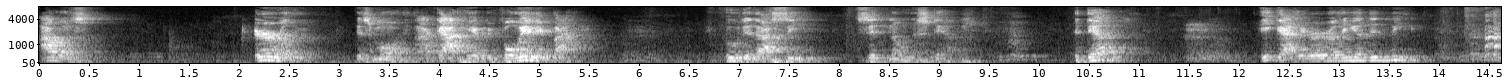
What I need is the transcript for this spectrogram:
I was early this morning. I got here before anybody. Who did I see sitting on the steps? The devil. He got here earlier than me.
